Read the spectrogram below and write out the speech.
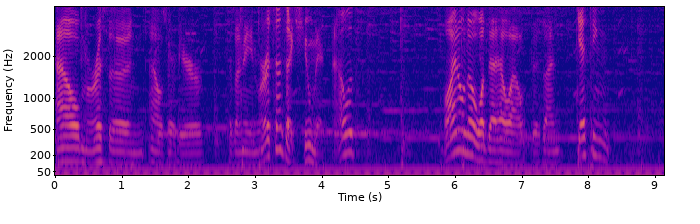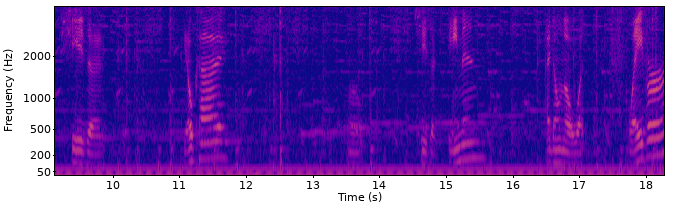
how Marisa and Alice are here, because, I mean, Marisa's a human. Alice... Well, I don't know what the hell Alice is. I'm guessing she's a yokai. Well, she's a demon. I don't know what flavor.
